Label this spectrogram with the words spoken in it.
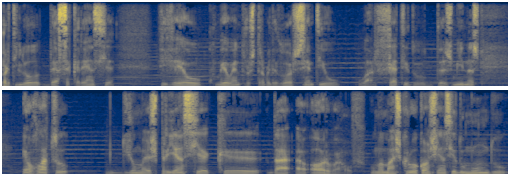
partilhou dessa carência, viveu, comeu entre os trabalhadores, sentiu o ar fétido das minas. É o relato de uma experiência que dá a Orwell uma mais crua consciência do mundo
